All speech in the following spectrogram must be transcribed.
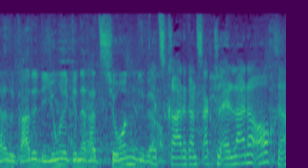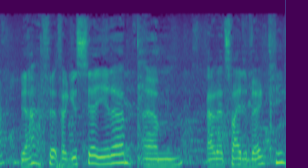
also gerade die junge Generation, die wir jetzt gerade ganz aktuell leider auch, ja? Ja, ver vergisst ja jeder. Ähm, aber der Zweite Weltkrieg,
